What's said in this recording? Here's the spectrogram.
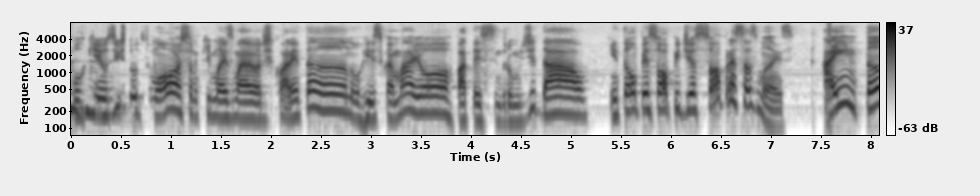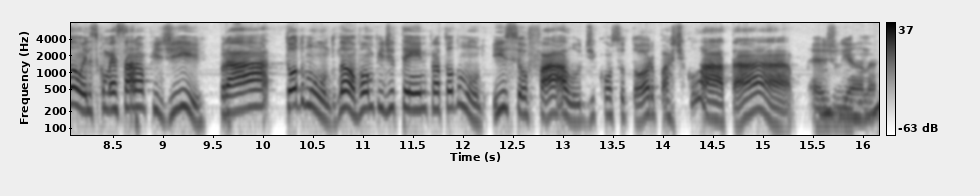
Porque uhum. os estudos mostram que mães maiores de 40 anos, o risco é maior para ter síndrome de Down. Então o pessoal pedia só para essas mães. Aí então eles começaram a pedir para todo mundo. Não, vamos pedir TN para todo mundo. Isso eu falo de consultório particular, tá, é, uhum. Juliana?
